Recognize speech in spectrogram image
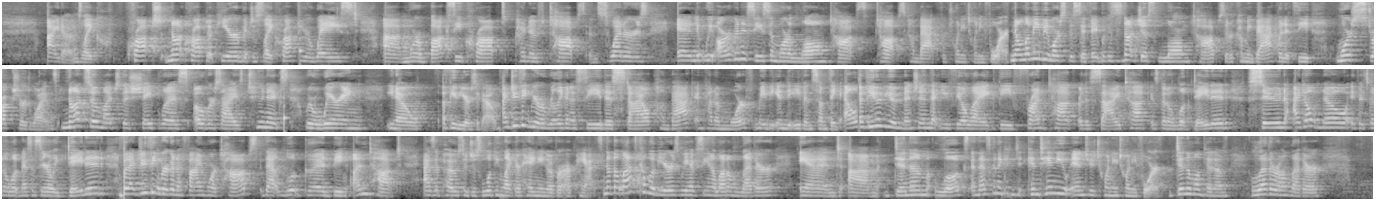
items like cropped, not cropped up here, but just like cropped your waist, um, more boxy cropped kind of tops and sweaters. And we are gonna see some more long tops tops come back for 2024. Now let me be more specific because it's not just long tops that are coming back, but it's the more structured ones. Not so much the shapeless, oversized tunics we were wearing, you know, a few years ago. I do think we were really gonna see this style come back and kind of morph maybe into even something else. A few of you have mentioned that you feel like the front tuck or the side tuck is gonna look dated soon. I don't know if it's gonna look necessarily dated, but I do think we're gonna find more tops that look good being untucked as opposed to just looking like they're hanging over our pants. Now the last couple of years we have seen a lot of leather and um, denim looks, and that's gonna con continue into 2024. Denim on denim, leather on leather,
